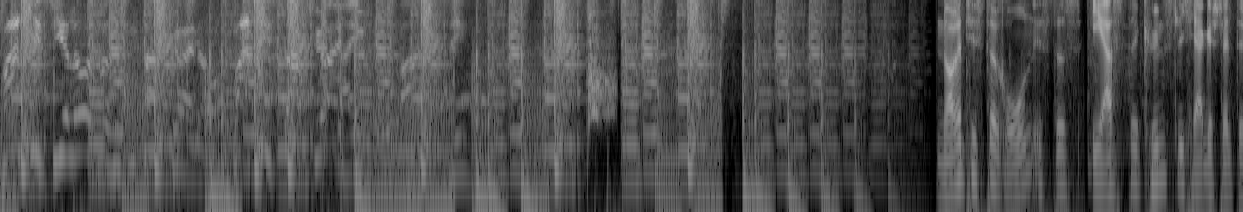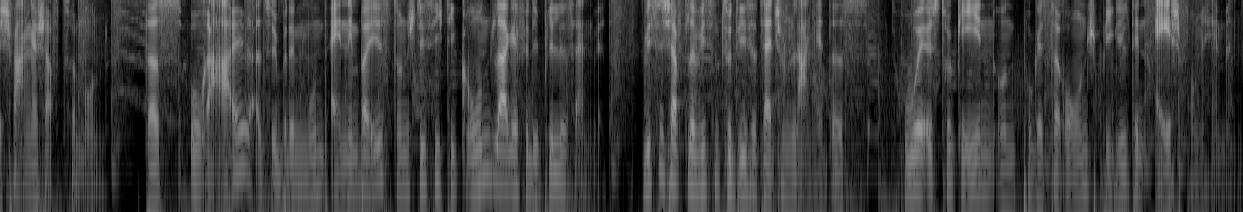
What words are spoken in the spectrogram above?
Was ist hier los? Was ist denn das für einer? Was ist das für ein... ein Wahnsinn! Noretisteron ist das erste künstlich hergestellte Schwangerschaftshormon, das oral, also über den Mund einnehmbar ist und schließlich die Grundlage für die Pille sein wird. Wissenschaftler wissen zu dieser Zeit schon lange, dass hohe Östrogen- und Progesteronspiegel den Eisprung hemmen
